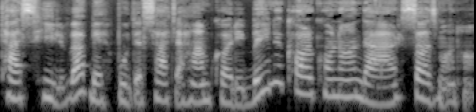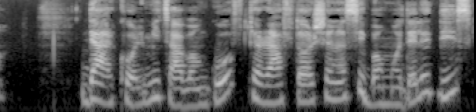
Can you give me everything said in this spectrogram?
تسهیل و بهبود سطح همکاری بین کارکنان در سازمان ها در کل می توان گفت که رفتارشناسی با مدل دیسک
